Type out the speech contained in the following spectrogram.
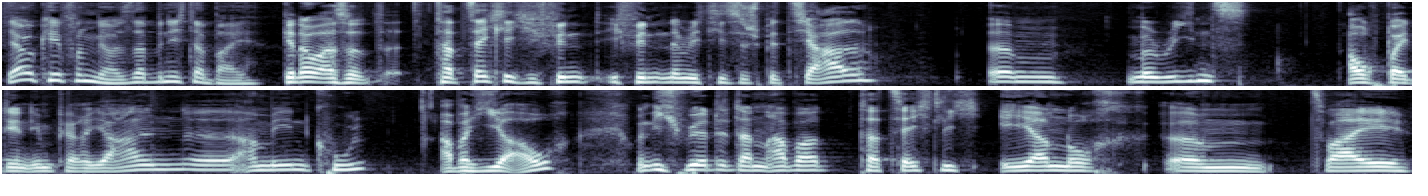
Ja, okay, von mir aus, da bin ich dabei. Genau, also tatsächlich, ich finde ich find nämlich diese Spezial-Marines ähm, auch bei den imperialen äh, Armeen cool, aber hier auch. Und ich würde dann aber tatsächlich eher noch ähm, zwei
